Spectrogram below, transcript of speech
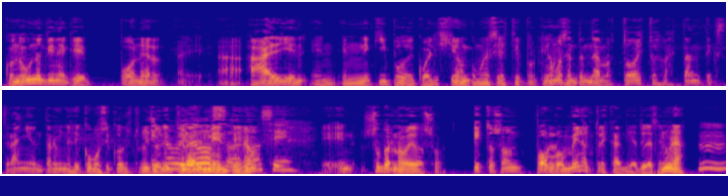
cuando uno tiene que poner eh, a, alguien en, un equipo de coalición como es este, porque vamos a entendernos, todo esto es bastante extraño en términos de cómo se construyó electoralmente, ¿no? Sí. Eh, Súper novedoso. Estos son por lo menos tres candidaturas en una. Mm.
